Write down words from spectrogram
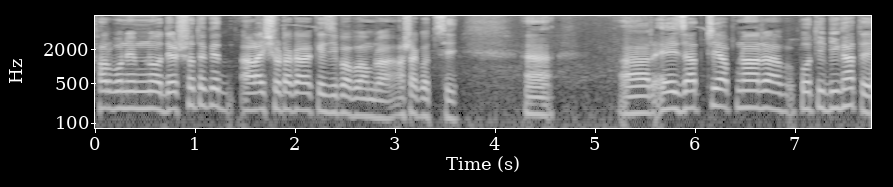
সর্বনিম্ন দেড়শো থেকে আড়াইশো টাকা কেজি পাবো আমরা আশা করছি। হ্যাঁ, আর এই জাতটি আপনার প্রতি বিঘাতে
